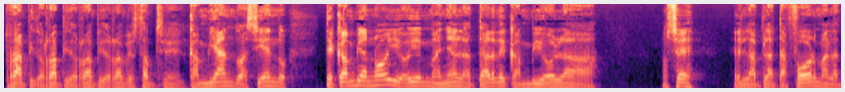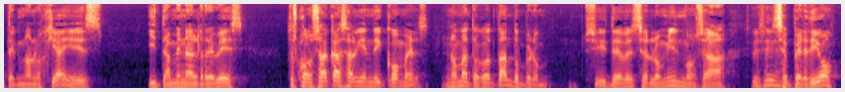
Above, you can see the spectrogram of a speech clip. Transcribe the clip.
rápido, rápido, rápido, rápido. Está Sí. cambiando, haciendo. Te cambian hoy, hoy mañana en la tarde cambió la, no sé, la plataforma, la tecnología y es y también al revés. Entonces cuando sacas a alguien de e-commerce, no me ha tocado tanto, pero sí debe ser lo mismo, o sea, Sí, sí. se perdió.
